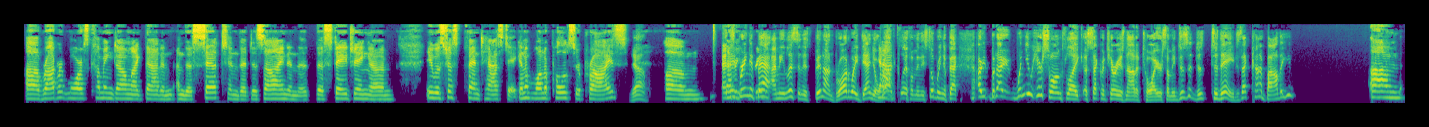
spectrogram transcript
Uh, Robert Morse coming down like that, and, and the set and the design and the the staging. Um, it was just fantastic, and it won a Pulitzer Prize. Yeah. Um, And they bring it back. I mean, listen, it's been on Broadway, Daniel Yeah. Radcliffe. I mean, they still bring it back. Are, but I, when you hear songs like A Secretary is Not a Toy or something, does it, does, today, does that kind of bother you? Um,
